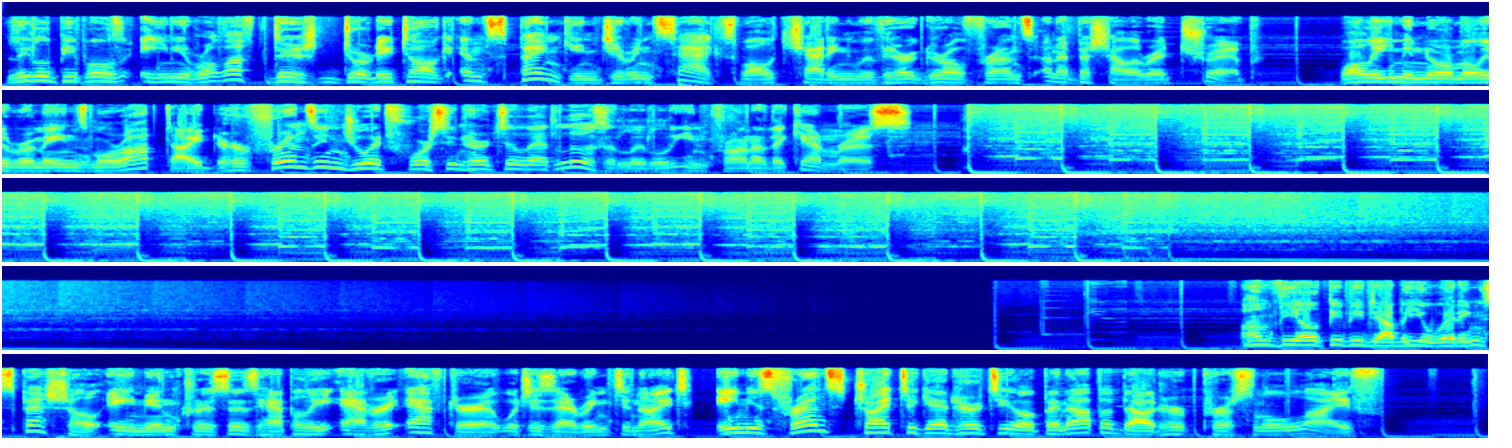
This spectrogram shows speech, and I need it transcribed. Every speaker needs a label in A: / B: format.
A: Little People's Amy Roloff dished dirty talk and spanking during sex while chatting with her girlfriends on a bachelorette trip. While Amy normally remains more uptight, her friends enjoyed forcing her to let loose a little in front of the cameras. On the LPBW wedding special, Amy and Chris's Happily Ever After, which is airing tonight, Amy's friends tried to get her to open up about her personal life.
